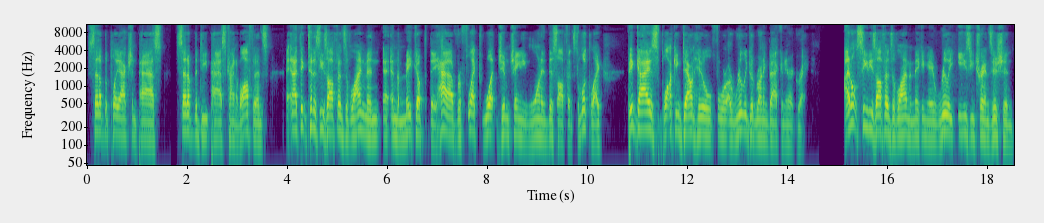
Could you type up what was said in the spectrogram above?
set up the play action pass, set up the deep pass kind of offense. And I think Tennessee's offensive linemen and the makeup that they have reflect what Jim Chaney wanted this offense to look like. Big guys blocking downhill for a really good running back in Eric Gray. I don't see these offensive linemen making a really easy transition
